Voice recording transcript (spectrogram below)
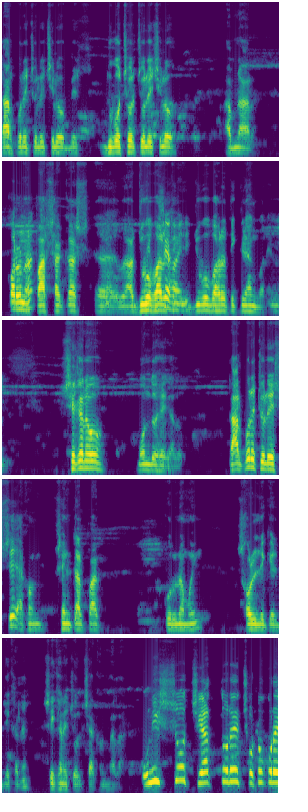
তারপরে চলেছিল বেশ দু বছর চলেছিল আপনার করোনা। পাঁচ সাকাশ যুব ভারতী যুব ভারতী ক্রীড়াঙ্গনে। সেখানেও বন্ধ হয়ে গেল। তারপরে চলে এসছে এখন সেন্টার পার্ক করুণাময়ী সল্টলেকের যেখানে সেখানে চলছে এখন মেলা। উনিশশো ছিয়াত্তরে ছোট করে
